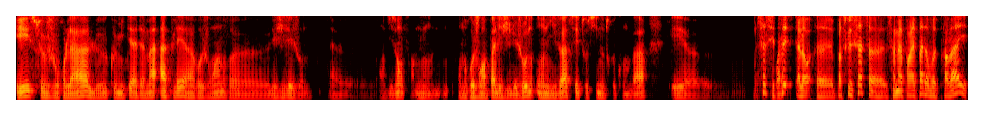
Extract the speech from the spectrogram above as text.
Et ce jour-là, le comité Adama appelait à rejoindre euh, les Gilets jaunes, euh, en disant, enfin, nous, on, ne rejoint pas les Gilets jaunes, on y va, c'est aussi notre combat, et euh, Ça, c'est très. Alors, euh, parce que ça, ça, ça n'apparaît pas dans votre travail,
